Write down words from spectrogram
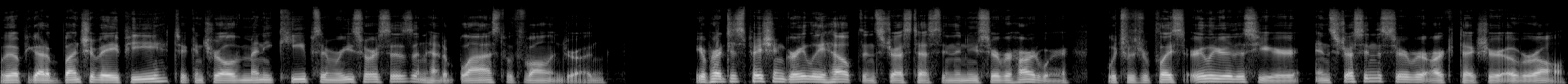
We hope you got a bunch of AP, took control of many keeps and resources, and had a blast with Volendrung. Your participation greatly helped in stress testing the new server hardware, which was replaced earlier this year, and stressing the server architecture overall.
